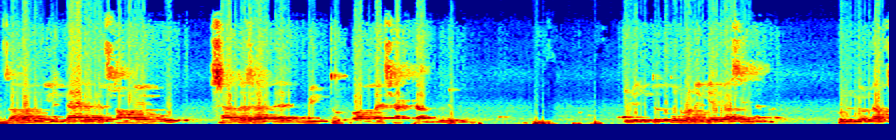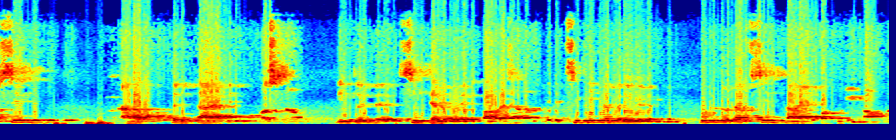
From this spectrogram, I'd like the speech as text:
যখন নির্ধারিত সময় সাথে সাথে মৃত্যু আল্লাহ সাক্ষাৎ দিবে মৃত্যু তো মনে গিয়ে কাছে না। কুল্লু নাফসি আরব প্রত্যেকটা আয়াতি মুখস্থ। কিন্তু চিন্তার করে গবেষণা করে চিকিৎস করে কুল্লু নাফসি দায় কতুল মাউত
